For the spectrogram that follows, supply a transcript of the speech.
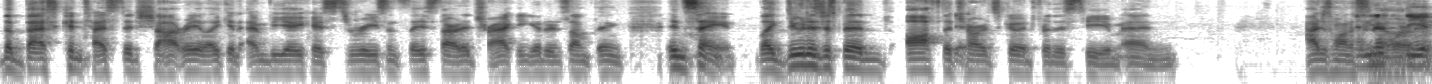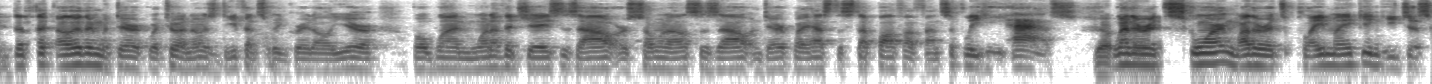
the best contested shot rate like in NBA history since they started tracking it or something. Insane. Like dude has just been off the Yeah. charts good for this team, and I just want to And see the, more. the, the th- other thing with Derrick White too, I know his defense has been great all year, but when one of the Jays is out or someone else is out, and Derrick White has to step off offensively, he has. Yep. Whether it's scoring, whether it's playmaking, he just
